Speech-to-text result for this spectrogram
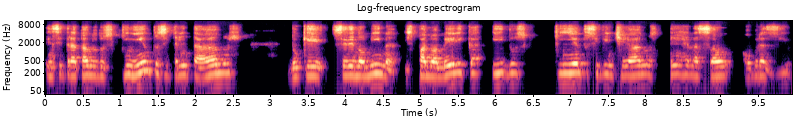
em se tratando dos 530 anos do que se denomina Hispanoamérica e dos 520 anos em relação ao Brasil.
